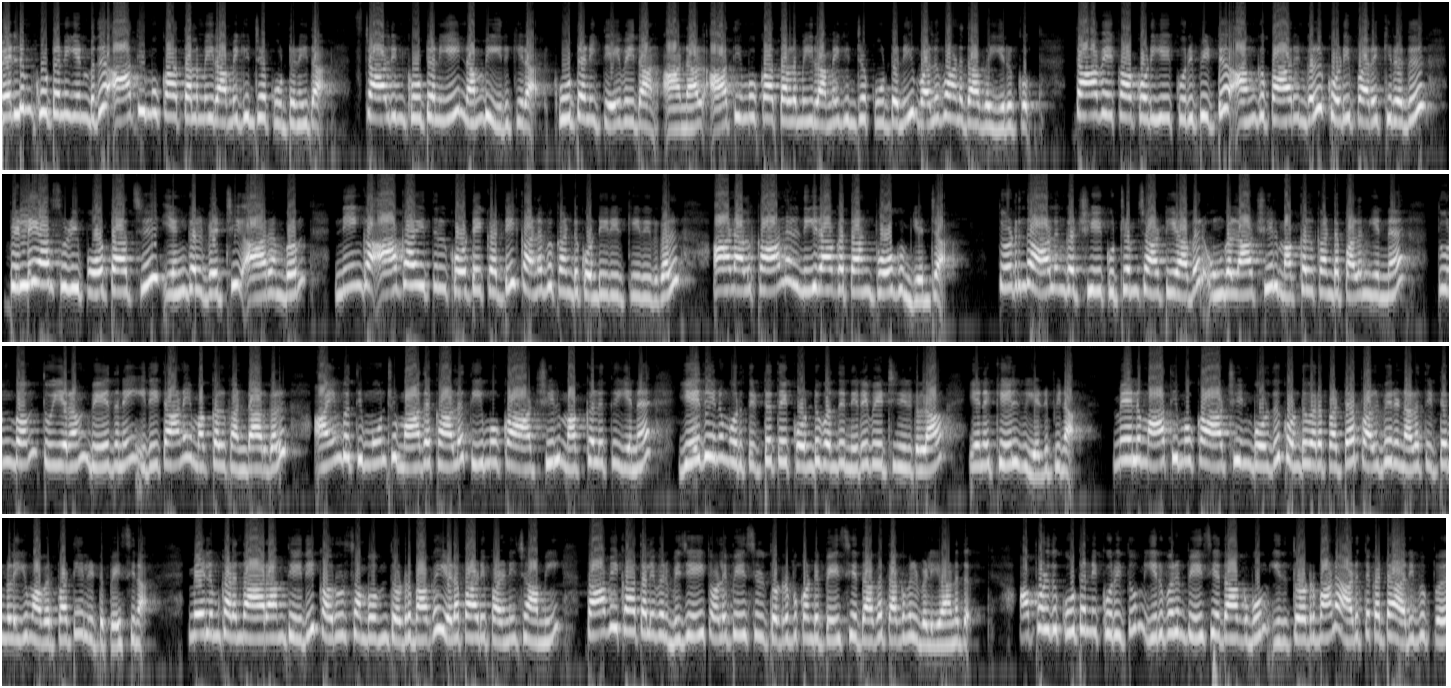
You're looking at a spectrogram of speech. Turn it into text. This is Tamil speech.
வெல்லும் கூட்டணி என்பது அதிமுக தலைமையில் அமைகின்ற கூட்டணிதான். ஸ்டாலின் கூட்டணியை நம்பி இருக்கிறார். கூட்டணி தேவைதான். ஆனால் அதிமுக தலைமையில் அமைகின்ற கூட்டணி வலுவானதாக இருக்கும். தாவேகா கொடியை குறிப்பிட்டு அங்கு பாருங்கள் கொடி பறக்கிறது. பிள்ளையார் சுழி போட்டாச்சு. எங்கள் வெற்றி ஆரம்பம். நீங்க ஆகாயத்தில் கோட்டை கட்டி கனவு கண்டு கொண்டிருக்கிறீர்கள். ஆனால் காணல் நீராகத்தான் போகும் என்றார். தொடர்ந்து ஆளுங்கட்சியை குற்றம் சாட்டிய அவர் உங்கள் ஆட்சியில் மக்கள் கண்ட பலன் என்ன? துன்பம் துயரம் வேதனை இதைத்தானே மக்கள் கண்டார்கள்? ஐம்பத்தி மூன்று மாத கால திமுக ஆட்சியில் மக்களுக்கு என ஏதேனும் ஒரு திட்டத்தை கொண்டு வந்து நிறைவேற்றினீர்களா? என கேள்வி எழுப்பினார். மேலும் அதிமுக ஆட்சியின் போது கொண்டுவரப்பட்ட பல்வேறு நலத்திட்டங்களையும் அவர் பட்டியலிட்டு பேசினார். மேலும் கடந்த ஆறாம் தேதி கரூர் சம்பவம் தொடர்பாக எடப்பாடி பழனிசாமி தாவிகா தலைவர் விஜயை தொலைபேசியில் தொடர்பு கொண்டு பேசியதாக தகவல் வெளியானது. அப்பொழுது கூட்டணி குறித்தும் இருவரும் பேசியதாகவும் இது தொடர்பான அடுத்த கட்ட அறிவிப்பு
